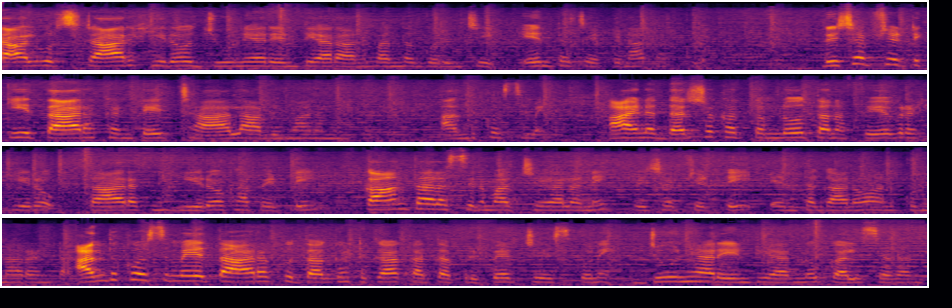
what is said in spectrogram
Tollywood star hero junior NTR అనుబంధం గురించి ఎంత చెప్పినా తక్కువ. రిషబ్ శెట్టికి తారకంటే చాలా అభిమానం ఉంటుంది. అందుకోసమే ఆయన దర్శకత్వంలో తన ఫేవరెట్ హీరో తారక్ని హీరోగా పెట్టి కాంతార సినిమా చేయాలని రిషబ్ శెట్టి ఎంతగానో అనుకున్నారంట. అందుకోసమే తారక్ తగ్గట్టుగా కథ ప్రిపేర్ చేసుకుని జూనియర్ ఎన్టీఆర్ను కలిశాడంట.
